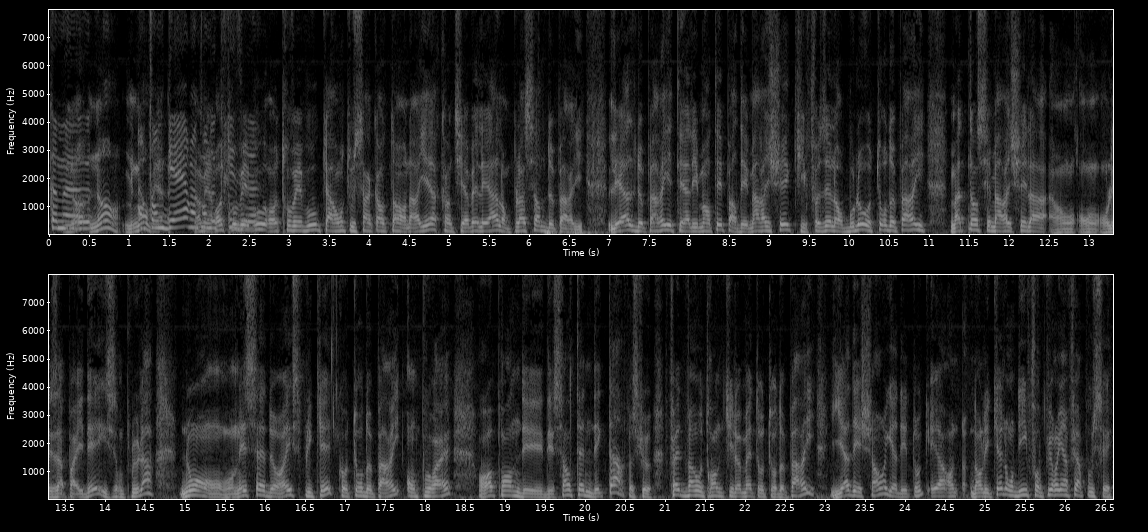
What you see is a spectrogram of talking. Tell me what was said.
comme euh, non, mais non, en temps de guerre, en temps de retrouvez-vous, Retrouvez-vous 40 ou 50 ans en arrière quand il y avait les halles en plein centre de Paris. Les halles de Paris étaient alimentées par des maraîchers qui faisaient leur boulot autour de Paris. Maintenant ces maraîchers-là, on, on, les a pas aidés, ils sont plus là. Nous on, essaie de réexpliquer qu'autour de Paris on pourrait reprendre des, des centaines d'hectares parce que faites 20 ou 30 kilomètres autour de Paris, il y a des champs, il y a des trucs dans lesquels on on dit il faut plus rien faire pousser.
